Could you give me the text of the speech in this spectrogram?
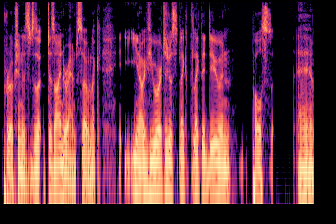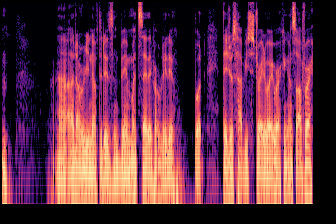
production is des- designed around. So like you know, if you were to just like like they do in Pulse, um, Uh, I don't really know if they do this in BIMM. I'd say they probably do, but they just have you straight away working on software.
